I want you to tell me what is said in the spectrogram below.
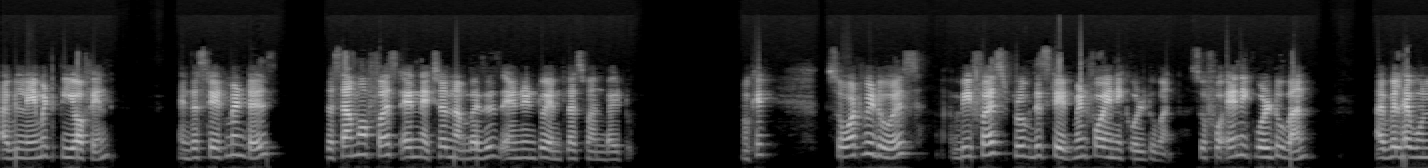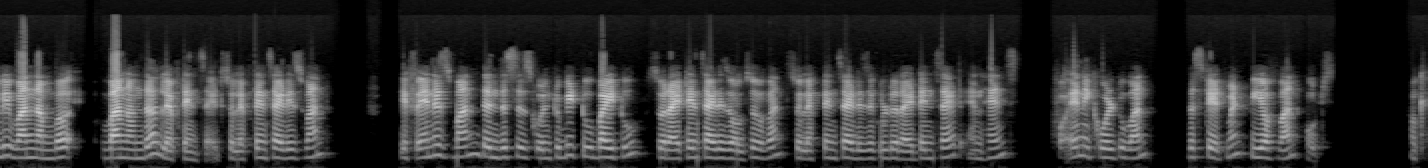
I will name it P of n and the statement is the sum of first n natural numbers is n into n plus 1 by 2. Okay, so what we do is we first prove this statement for n equal to 1. So for n equal to 1, I will have only one number 1 on the left hand side. So left hand side is 1 if n is 1, then this is going to be 2 by 2. So right hand side is also 1. So left hand side is equal to right hand side and hence for n equal to 1, the statement p of 1 holds. Okay.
